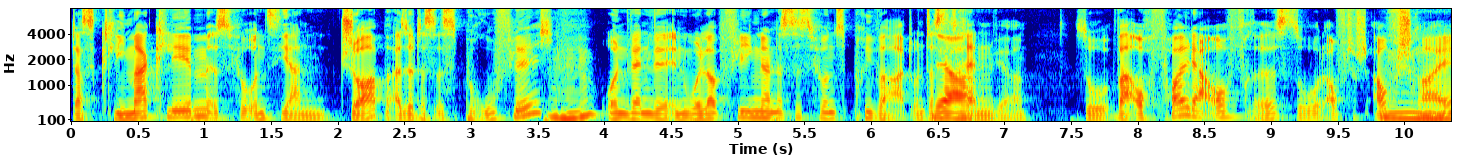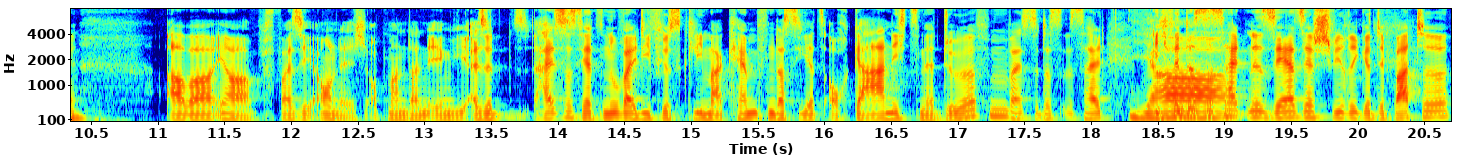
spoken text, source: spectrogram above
das Klimakleben ist für uns ja ein Job, also das ist beruflich. Mhm. Und wenn wir in Urlaub fliegen, dann ist es für uns privat und das ja. trennen wir. So, war auch voll der Aufriss, so Aufschrei. Mhm. Aber ja, weiß ich auch nicht, ob man dann irgendwie. Also heißt das jetzt nur, weil die fürs Klima kämpfen, dass sie jetzt auch gar nichts mehr dürfen? Weißt du, das ist halt. Ja. Ich finde, das ist halt eine sehr, sehr schwierige Debatte.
